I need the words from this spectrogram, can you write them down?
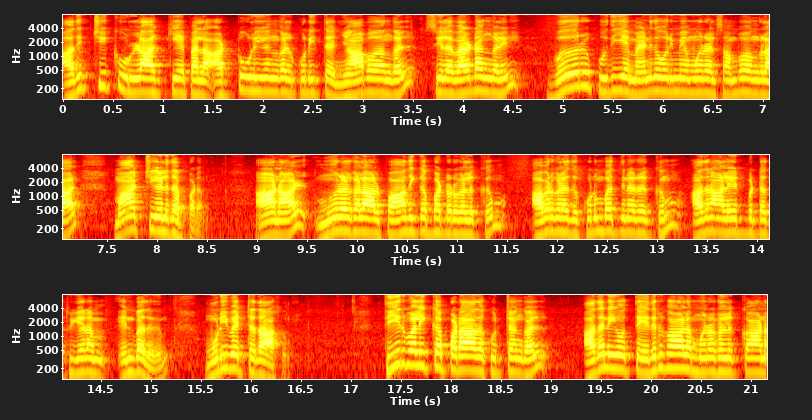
அதிர்ச்சிக்கு உள்ளாக்கிய பல அட்டூழியங்கள் குறித்த ஞாபகங்கள் சில வருடங்களில் வேறு புதிய மனித உரிமை மீறல் சம்பவங்களால் மாற்றி எழுதப்படும். ஆனால் மீறல்களால் பாதிக்கப்பட்டவர்களுக்கும் அவர்களது குடும்பத்தினருக்கும் அதனால் ஏற்பட்ட துயரம் என்பது முடிவற்றதாகும். தீர்வளிக்கப்படாத குற்றங்கள் அதனையொத்த எதிர்கால மீறல்களுக்கான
